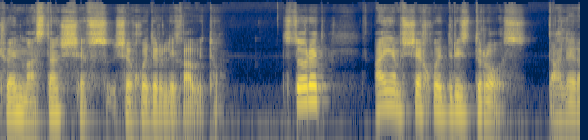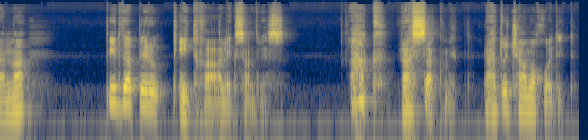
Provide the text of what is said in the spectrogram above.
ჩვენ მასთან შეხვედრილი ყავითო. სწორედ აი ამ შეხვედრის დროს ტალერანმა პირდაპირ კითხა ალექსანდრეს. აქ რა საქმეთ? რატო ჩამოხვედით?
